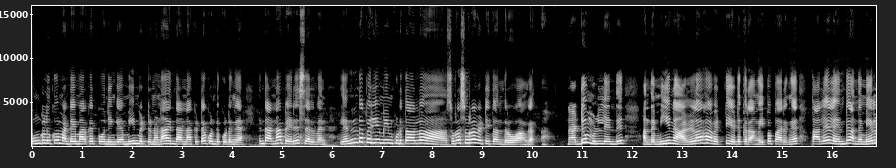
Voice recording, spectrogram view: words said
உங்களுக்கும் மண்டே மார்க்கெட் போனீங்க. மீன் வெட்டணுன்னா இந்த அண்ணாக்கிட்ட கொண்டு கொடுங்க. இந்த அண்ணா பேர் செல்வன். எந்த பெரிய மீன் கொடுத்தாலும் சுர சுர வெட்டி தந்துடுவாங்க நடு முள்லேருந்து அந்த மீனை அழகாக வெட்டி எடுக்கிறாங்க. இப்போ பாருங்கள் தலையிலேருந்து அந்த மேல்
